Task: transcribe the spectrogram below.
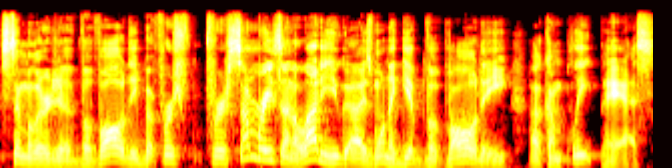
similar to Vivaldi. But for, for some reason, a lot of you guys want to give Vivaldi a complete pass.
